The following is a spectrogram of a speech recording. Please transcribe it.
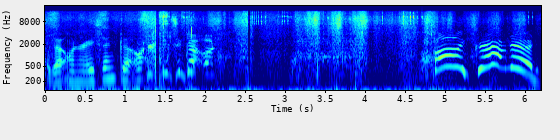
I got one racing, got one racing, got one. Holy crap, dude!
